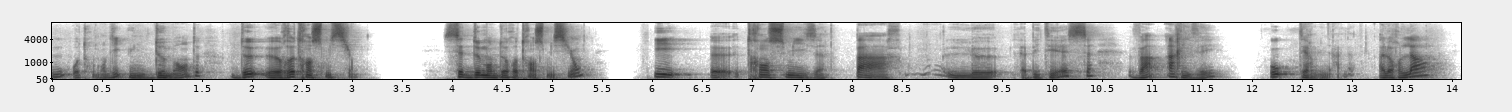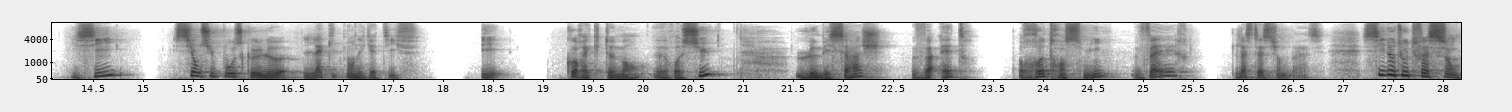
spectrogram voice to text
ou autrement dit une demande de euh, retransmission. Cette demande de retransmission est euh, transmise par le, la BTS, va arriver au terminal. Alors là, ici, si on suppose que l'acquittement négatif est correctement euh, reçu, le message va être retransmis vers la station de base. Si de toute façon,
